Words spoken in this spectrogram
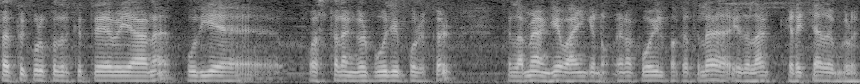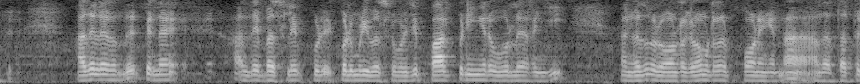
தத்து கொடுப்பதற்கு தேவையான புதிய வஸ்திரங்கள் பூஜை பொருட்கள் எல்லாமே அங்கேயே வாங்கிக்கணும். ஏன்னா கோயில் பக்கத்தில் இதெல்லாம் கிடைக்காது உங்களுக்கு. அதிலிருந்து பின்ன அந்த பஸ்ஸில் குடி கொடுமுடி பஸ்ஸில் பிடிச்சி பார்ப்பனிங்கிற ஊரில் இறங்கி அங்கேருந்து ஒரு ஒன்றரை கிலோமீட்டர் போனீங்கன்னா அந்த தத்து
